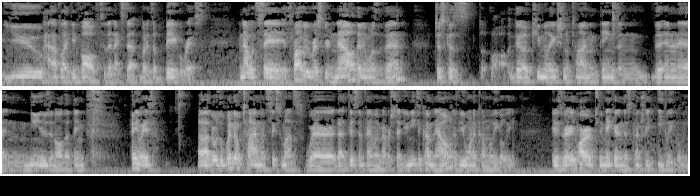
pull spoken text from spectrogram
you have like evolved to the next step, but it's a big risk. And I would say it's probably riskier now than it was then, just because the accumulation of time and things and the internet and news and all that thing. Anyways, uh, there was a window of time in six months where that distant family member said, You need to come now if you want to come legally. It is very hard to make it in this country illegally.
